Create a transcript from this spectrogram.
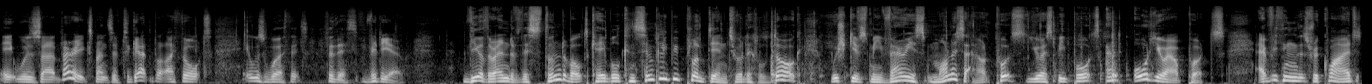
It was uh, very expensive to get, but I thought it was worth it for this video. The other end of this Thunderbolt cable can simply be plugged into a little dock, which gives me various monitor outputs, USB ports, and audio outputs. Everything that's required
